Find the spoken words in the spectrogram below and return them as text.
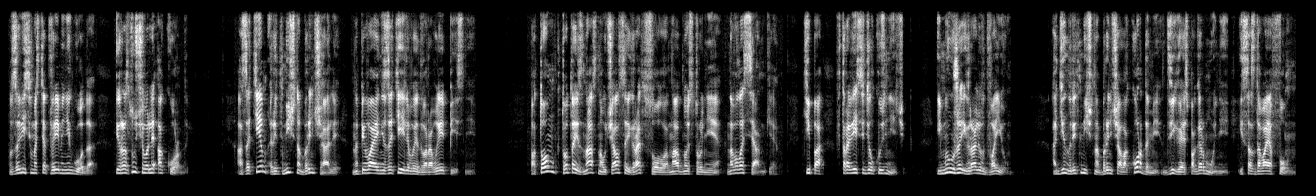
в зависимости от времени года, и разучивали аккорды. А затем ритмично бренчали, напевая незатейливые дворовые песни – Потом кто-то из нас научался играть соло на одной струне, на волосянке. Типа «В траве сидел кузнечик». И мы уже играли вдвоем. Один ритмично бренчал аккордами, двигаясь по гармонии и создавая фон,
